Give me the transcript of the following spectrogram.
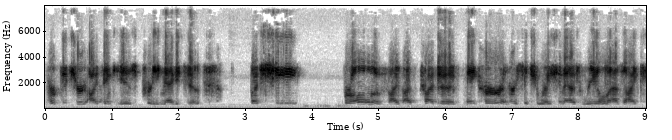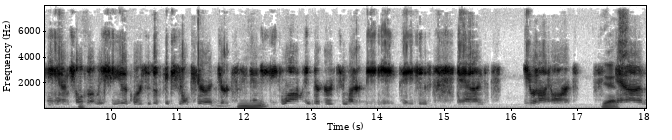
her picture, I think, is pretty negative, but she for all of I've, I've tried to make her and her situation as real as I can. Ultimately, she of course is a fictional character, mm-hmm. and she's locked into her 288 pages, and you and I aren't. Yes. And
